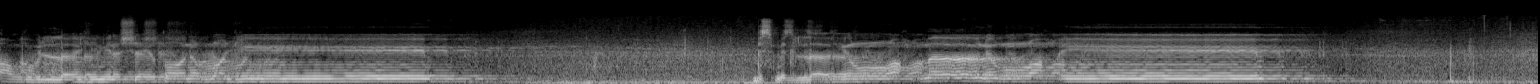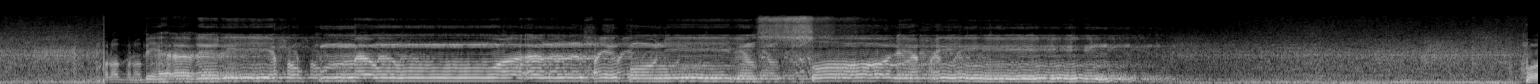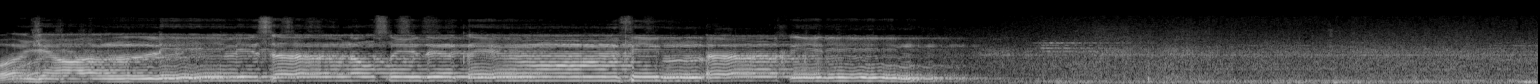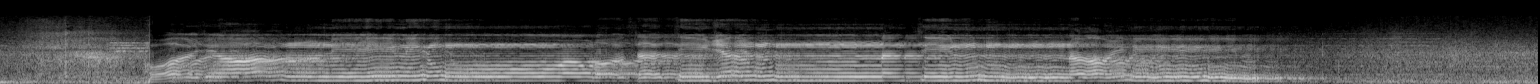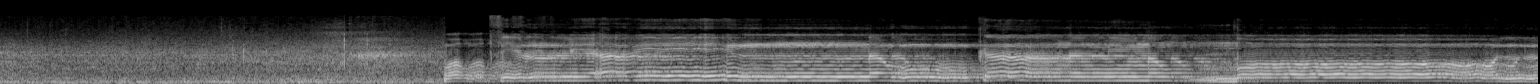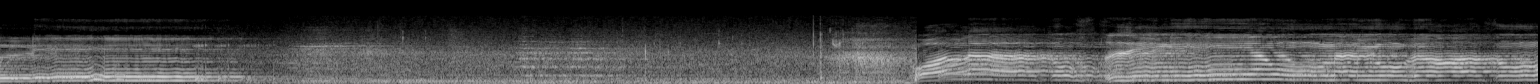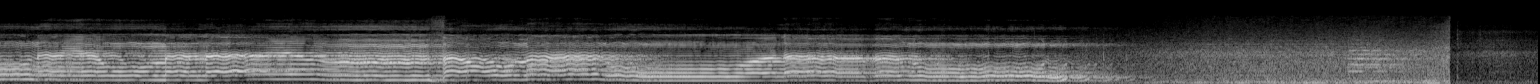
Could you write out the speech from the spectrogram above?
أعوذ بالله من الشيطان الرجيم. بسم الله الرحمن الرحيم. رب هب لي حكما وألحقني بالصالحين. واجعل لي لسان صدق في الآخرين. واجعلني واغفر لأبي إنه كان من الضالين. ولا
